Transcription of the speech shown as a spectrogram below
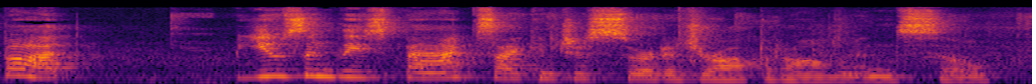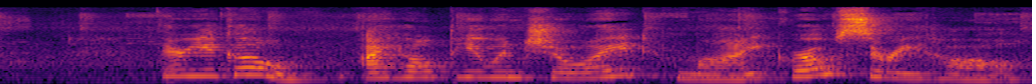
But using these bags, I can just sort of drop it all in. So there you go. I hope you enjoyed my grocery haul.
